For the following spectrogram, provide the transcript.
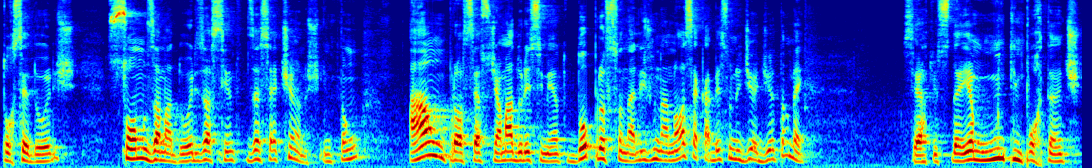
torcedores, somos amadores há 117 anos. Então, há um processo de amadurecimento do profissionalismo na nossa cabeça no dia a dia também. Certo? Isso daí é muito importante.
